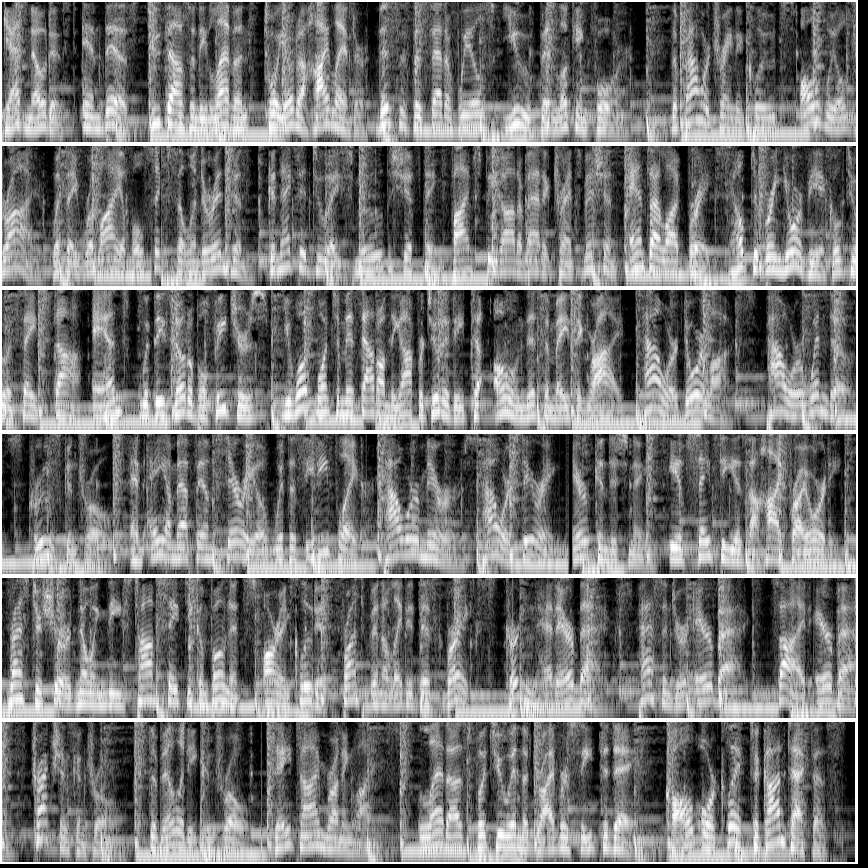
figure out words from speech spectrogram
Get noticed in this 2011 Toyota Highlander. This is the set of wheels you've been looking for. The powertrain includes all-wheel drive with a reliable six-cylinder engine connected to a smooth shifting five-speed automatic transmission. Anti-lock brakes help to bring your vehicle to a safe stop. And with these notable features, you won't want to miss out on the opportunity to own this amazing ride. Power door locks, power windows, cruise control, an AM FM stereo with a CD player, power mirrors, power steering, air conditioning. If safety is a high priority, rest assured knowing these top safety components are included. Front ventilated disc brakes, curtain head airbags, passenger airbag, side airbag, traction control, stability control, daytime running lights. Let us put you in the driver's seat today. Call or click to contact us.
